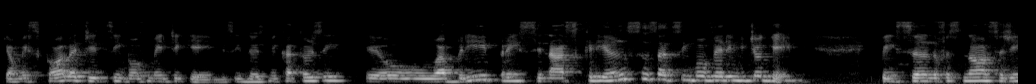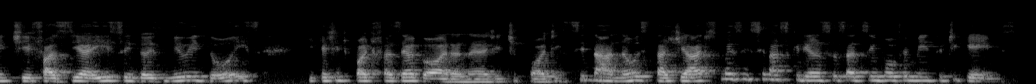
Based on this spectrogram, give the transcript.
que é uma escola de desenvolvimento de games. Em 2014, eu abri para ensinar as crianças a desenvolverem videogame. Pensando, eu falei assim, nossa, a gente fazia isso em 2002, o que, que a gente pode fazer agora? Né? A gente pode ensinar, não estagiários, mas ensinar as crianças a desenvolvimento de games.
